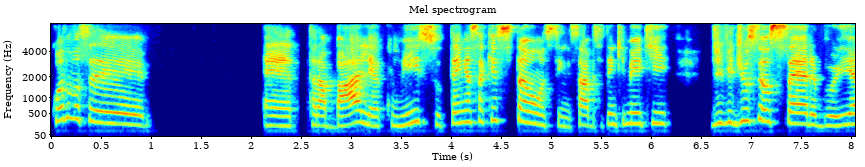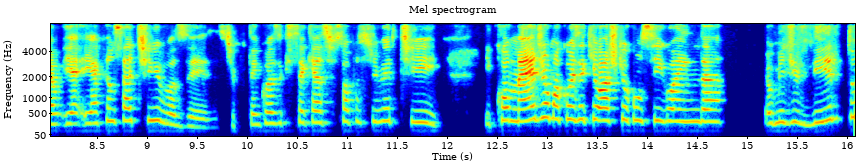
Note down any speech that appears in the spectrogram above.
quando você é, trabalha com isso, tem essa questão, assim, sabe? Você tem que meio que dividir o seu cérebro e é, e é, e é cansativo às vezes. Tipo, tem coisa que você quer assistir só para se divertir. E comédia é uma coisa que eu acho que eu consigo ainda. Eu me divirto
